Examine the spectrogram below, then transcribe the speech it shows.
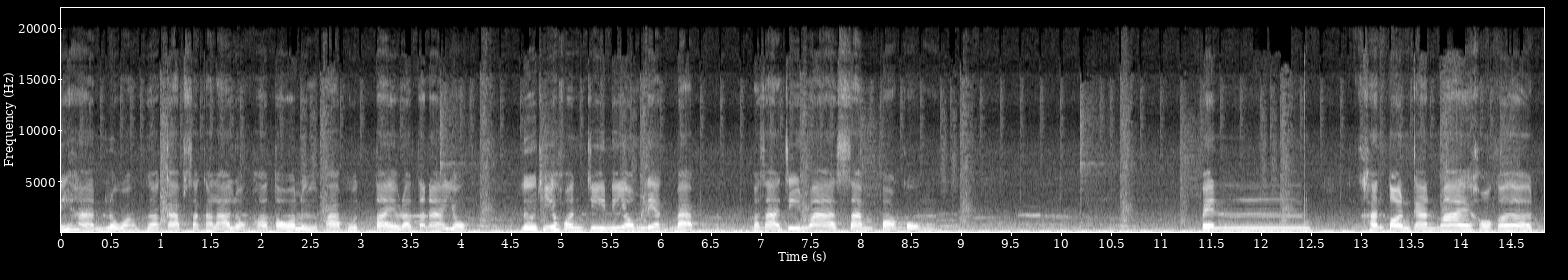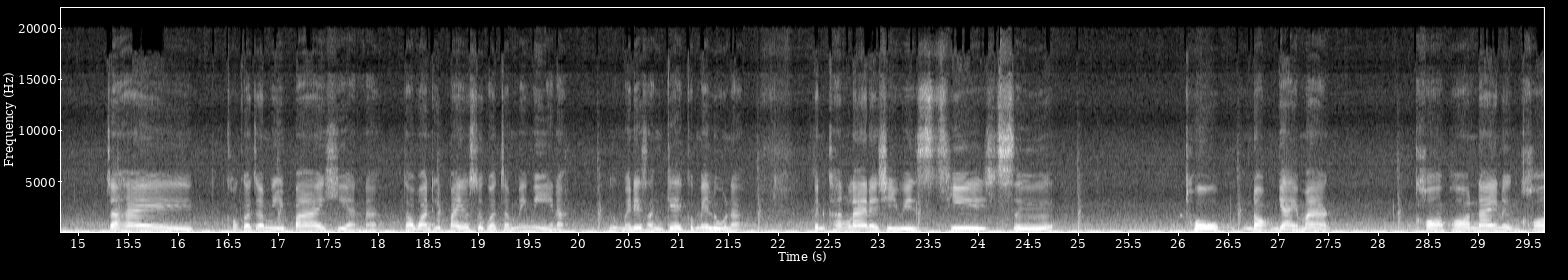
วิหารหลวงเพื่อกราบสักการะหลวงพ่อโตหรือพระพุทธไตรรัตนายก หรือที่คนจีนนิยมเรียกแบบภาษาจีนว่าซัมปอกง เป็นขั้นตอนการไหว้เขาก็จะให้เขาก็จะมีป้ายเขียนนะ แต่วันที่ไปรู้สึกว่าจะไม่มีนะหรือไม่ได้สังเกตก็ไม่รู้นะ เป็นครั้งแรกในชีวิตที่ซื้อทูบดอกใหญ่มาก ขอพรได้หนึ่งข้อ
